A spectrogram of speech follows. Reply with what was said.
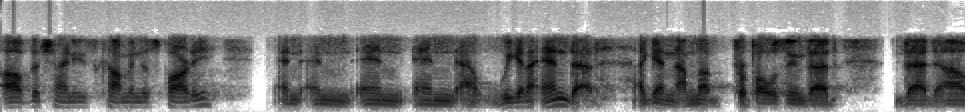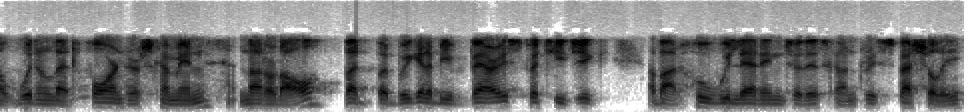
of the Chinese Communist Party, and and and and uh, we got to end that. Again, I'm not proposing that that uh, wouldn't let foreigners come in, not at all, but but we got to be very strategic about who we let into this country, especially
